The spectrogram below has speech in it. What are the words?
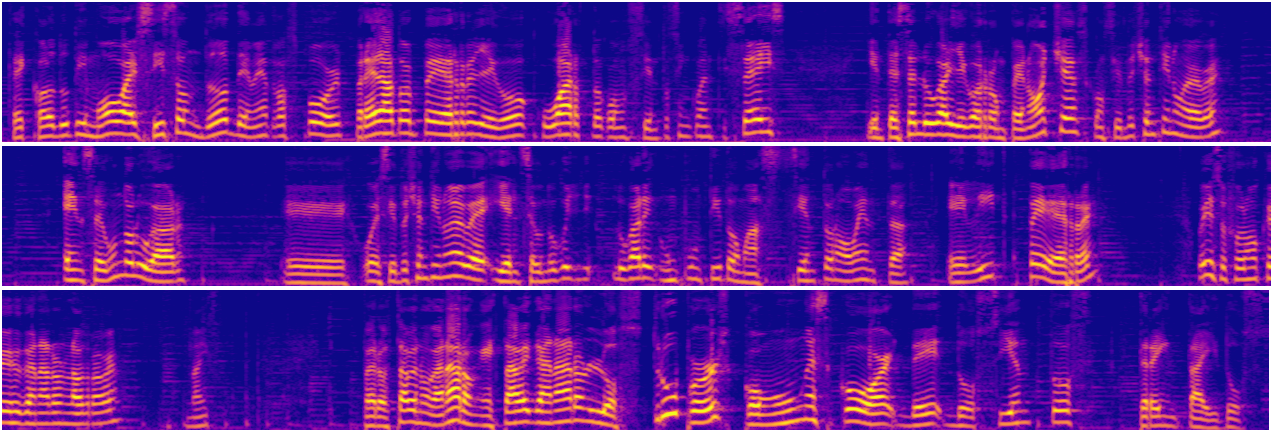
Este es Call of Duty Mobile Season 2 de Metro Sport. Predator PR llegó cuarto con 156. Y en tercer lugar llegó Rompenoches con 189. En segundo lugar, eh, o 189. Y en segundo lugar, un puntito más, 190. Elite PR. Oye, esos fueron los que ganaron la otra vez. Nice. Pero esta vez no ganaron. Esta vez ganaron los Troopers con un score de 232.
